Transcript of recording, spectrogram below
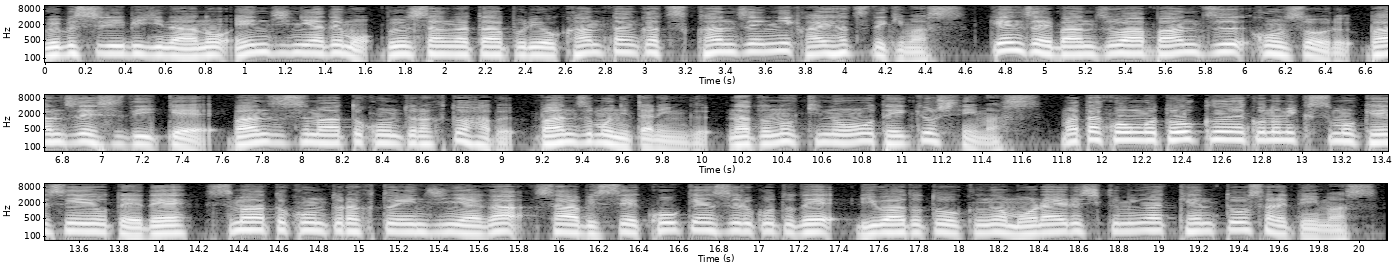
Web3 ビギナーのエンジニアでも分散型アプリを簡単かつ安全に開発できます。現在バンズはバンズコンソール、バンズ SDK、バンズスマートコントラクトハブ、バンズモニタリングなどの機能を提供しています。また今後トークンエコノミクスも形成予定で、スマートコントラクトエンジニアがサービスへ貢献することでリワードトークンがもらえる仕組みが検討されています。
